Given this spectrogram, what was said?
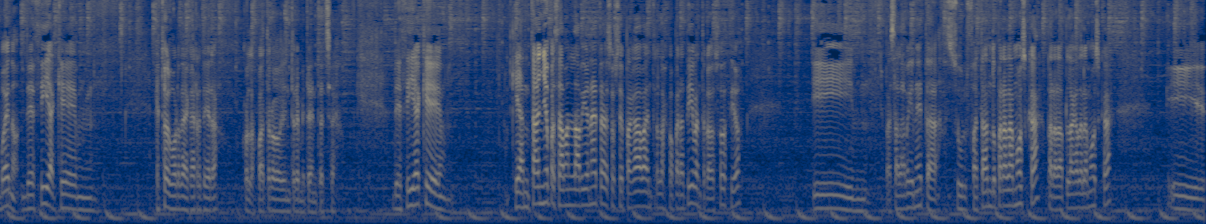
Bueno, decía que mm, esto es el borde de carretera con las cuatro intermitentes. Decía que que antaño pasaban la avioneta, eso se pagaba entre las cooperativas, entre los socios, y pasaba la avioneta sulfatando para la mosca, para la plaga de la mosca, y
